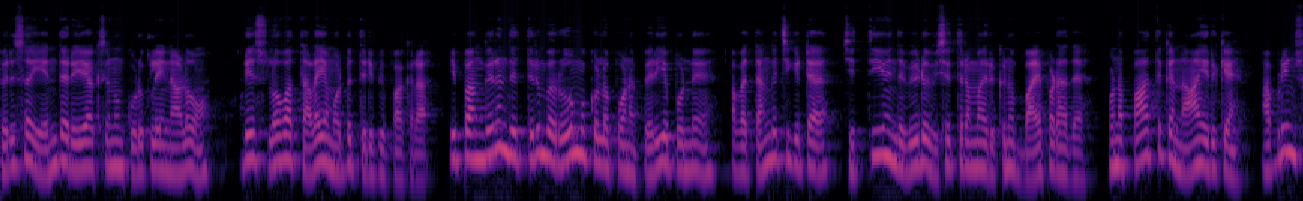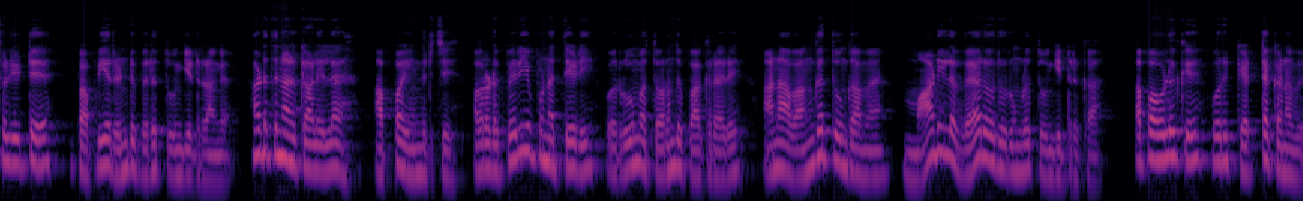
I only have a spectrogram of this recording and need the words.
பெருசாக எந்த ரியாக்ஷனும் கொடுக்கலைனாலும் அப்படியே ஸ்லோவாக தலையை மட்டும் திருப்பி பாக்குறா இப்போ அங்கேருந்து திரும்ப ரூமுக்குள்ளே போன பெரிய பொண்ணு அவள் தங்கச்சிக்கிட்ட சித்தியும் இந்த வீடு விசித்திரமா இருக்குன்னு பயப்படாத. உன்னை பார்த்துக்க நான் இருக்கேன் அப்படின்னு சொல்லிட்டு இப்போ அப்படியே ரெண்டு பேரும் தூங்கிடுறாங்க. அடுத்த நாள் காலையில் அப்பா எந்திரிச்சு அவரோட பெரிய பொண்ணை தேடி ஒரு ரூமை திறந்து பார்க்குறாரு. ஆனால் அவள் அங்கே தூங்காம மாடியில் வேற ஒரு ரூமில் தூங்கிட்டு இருக்கா. அப்போ அவளுக்கு ஒரு கெட்ட கனவு.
